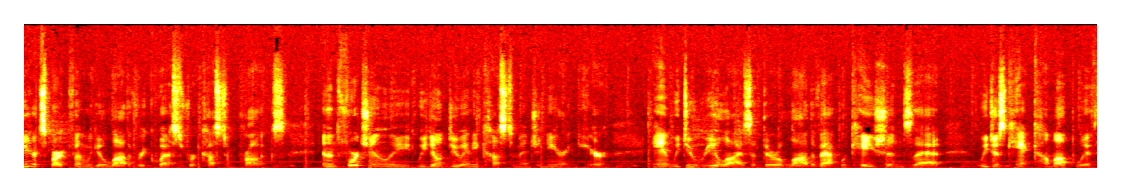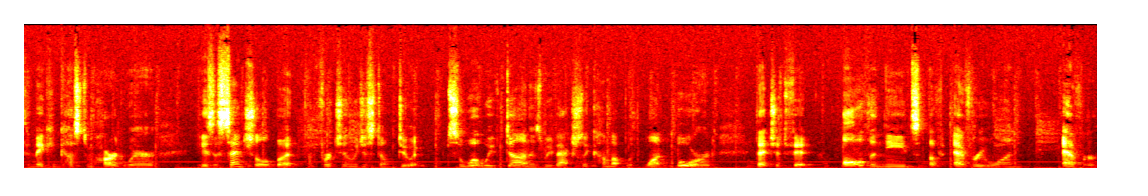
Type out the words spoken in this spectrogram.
Here at SparkFun, we get a lot of requests for custom products, and unfortunately, we don't do any custom engineering here. And we do realize that there are a lot of applications that we just can't come up with, and making custom hardware is essential, but unfortunately, we just don't do it. So what we've done is we've actually come up with one board that should fit all the needs of everyone ever.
